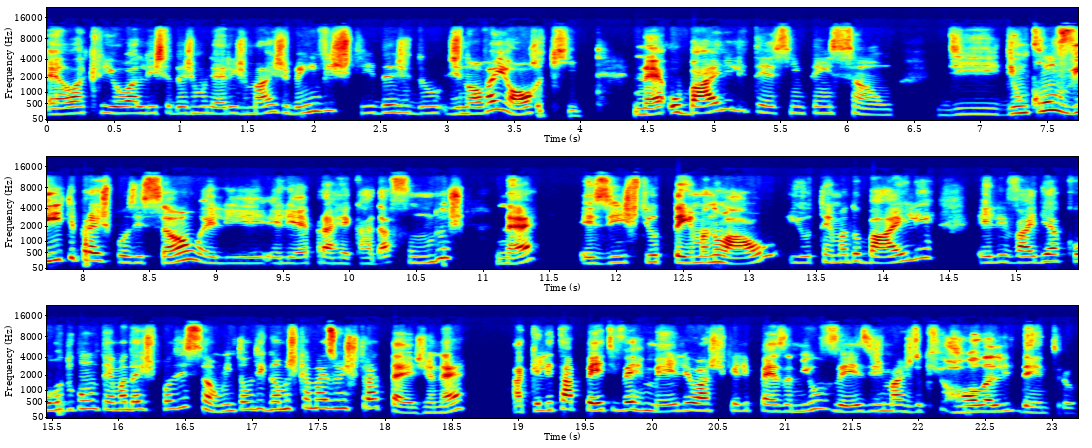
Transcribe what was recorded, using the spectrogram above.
Ela criou a lista das mulheres mais bem vestidas do, de Nova York. Né? O baile ele tem essa intenção de, de um convite para a exposição, ele, ele é para arrecadar fundos, né? Existe o tema anual e o tema do baile, ele vai de acordo com o tema da exposição. Então, digamos que é mais uma estratégia, né? Aquele tapete vermelho, eu acho que ele pesa mil vezes mais do que rola ali dentro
